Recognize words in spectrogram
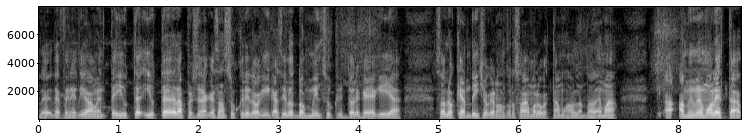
de- definitivamente. Y usted y ustedes, las personas que se han suscrito aquí, casi los 2.000 suscriptores que hay aquí ya, son los que han dicho que nosotros sabemos lo que estamos hablando. Además, a, a mí me molesta,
